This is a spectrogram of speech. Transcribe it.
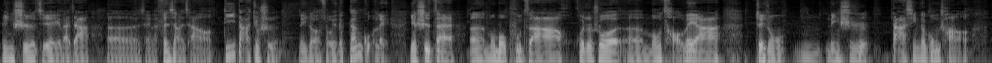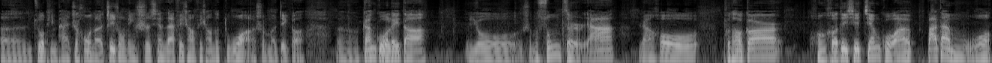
零食其实也给大家，呃，想来分享一下啊。第一大就是那个所谓的干果类，也是在呃某某铺子啊，或者说呃某草味啊这种嗯零食大型的工厂，呃做品牌之后呢，这种零食现在非常非常的多啊，什么这个呃干果类的。有什么松子儿呀，然后葡萄干儿混合的一些坚果啊，巴旦姆、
